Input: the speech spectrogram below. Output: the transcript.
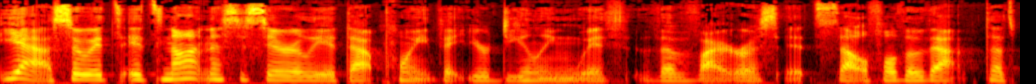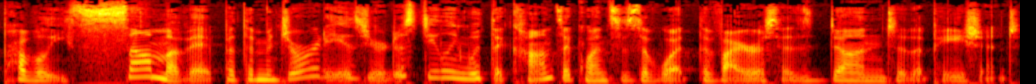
yeah, so it's it's not necessarily at that point that you're dealing with the virus itself, although that that's probably some of it. But the majority is you're just dealing with the consequences of what the virus has done to the patient,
